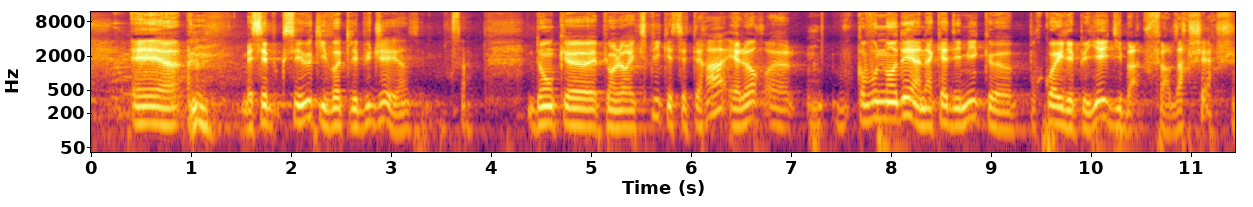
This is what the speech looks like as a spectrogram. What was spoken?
Mais c'est eux qui votent les budgets, hein, c'est pour ça. Donc, et puis on leur explique, etc. Et alors, quand vous demandez à un académique pourquoi il est payé, il dit bah, pour faire de la recherche.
